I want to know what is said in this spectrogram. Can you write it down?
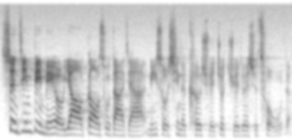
圣经并没有要告诉大家，你所信的科学就绝对是错误的。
